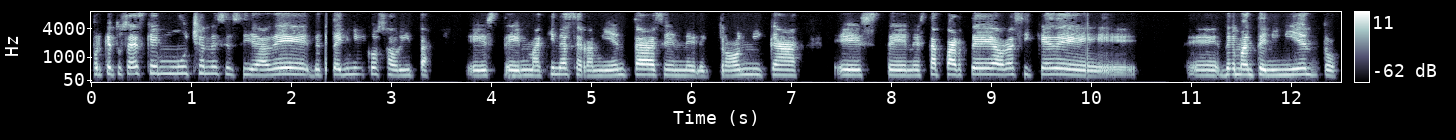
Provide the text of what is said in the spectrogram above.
porque tú sabes que hay mucha necesidad de, de técnicos ahorita, este, en máquinas, herramientas, en electrónica, este, en esta parte ahora sí que de, eh, de mantenimiento.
